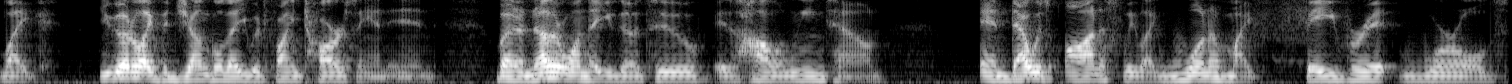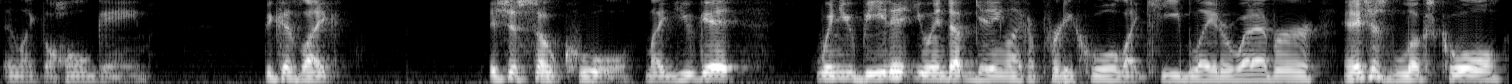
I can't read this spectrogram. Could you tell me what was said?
like you go to like the jungle that you would find Tarzan in. But another one that you go to is Halloween Town. And that was honestly like one of my favorite worlds in like the whole game. Because like it's just so cool. Like you get when you beat it, you end up getting like a pretty cool like keyblade or whatever, and it just looks cool.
